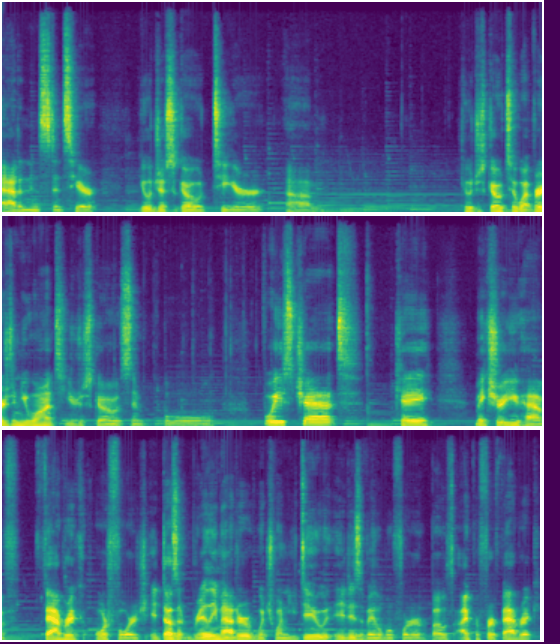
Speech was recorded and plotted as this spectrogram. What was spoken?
add an instance here. You'll just go to your um, you'll just go to what version you want. You just go simple voice chat Okay, make sure you have Fabric or Forge. It doesn't really matter which one you do. It is available for both. I prefer Fabric.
